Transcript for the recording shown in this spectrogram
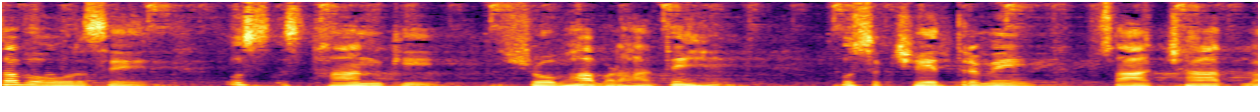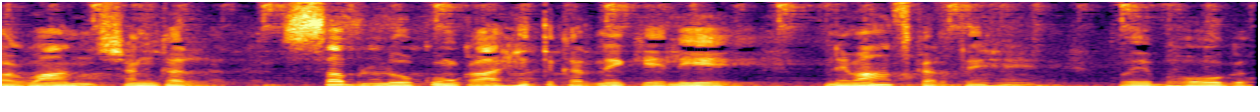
सब ओर से उस स्थान की शोभा बढ़ाते हैं। उस क्षेत्र में साक्षात भगवान शंकर सब लोगों का हित करने के लिए निवास करते हैं। वे भोग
